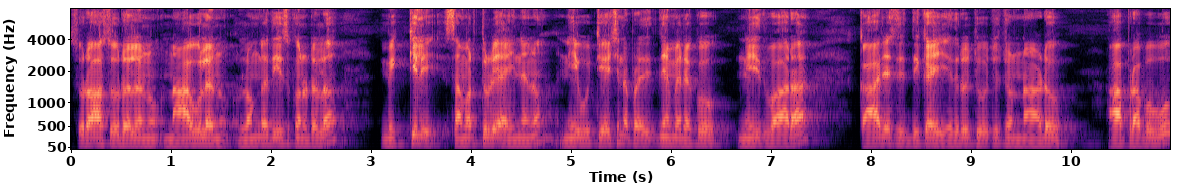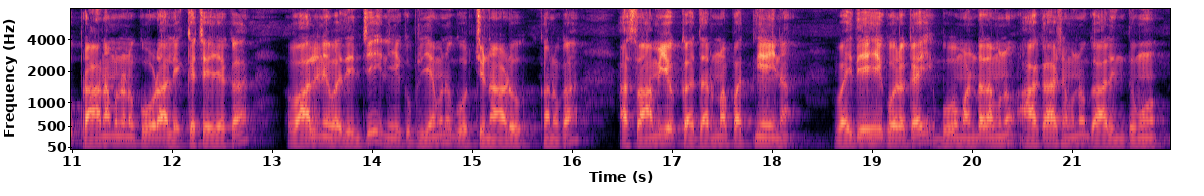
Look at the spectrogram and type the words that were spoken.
సురాసురులను నాగులను లొంగ తీసుకొనుటలో మిక్కిలి సమర్థుడి అయినను నీవు చేసిన ప్రతిజ్ఞ మేరకు నీ ద్వారా కార్యసిద్ధికై ఎదురు చూచుచున్నాడు. ఆ ప్రభువు ప్రాణములను కూడా లెక్క చేయక వాలిని వధించి నీకు ప్రియమును గూర్చినాడు. కనుక ఆ స్వామి యొక్క ధర్మపత్ని అయిన వైదేహి కొరకై భూమండలమును ఆకాశమును గాలింతుము.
